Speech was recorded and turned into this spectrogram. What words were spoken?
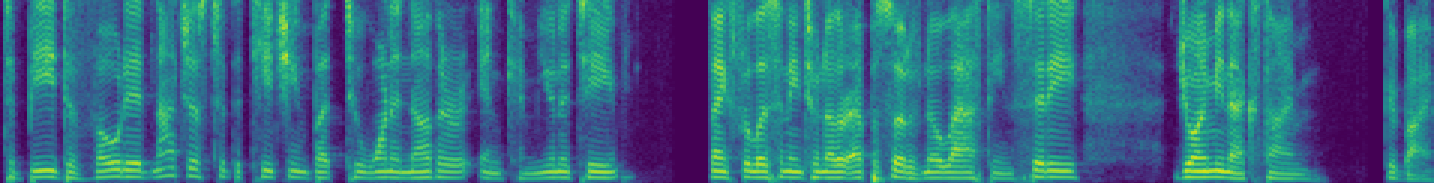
to be devoted not just to the teaching, but to one another in community. Thanks for listening to another episode of No Lasting City. Join me next time. Goodbye.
